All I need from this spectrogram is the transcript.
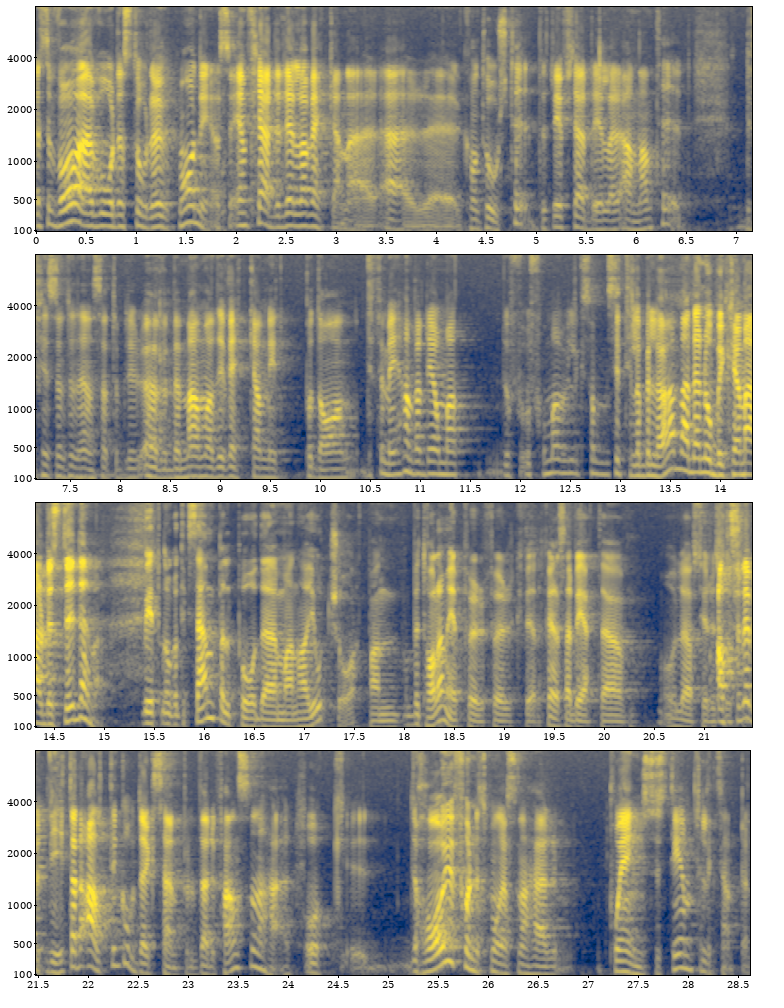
Alltså vad är vårdens stora utmaning? Alltså en fjärdedel av veckan är, är eh, kontorstid. Tre fjärdedelar är annan tid. Det finns en tendens att det blir överbemannad i veckan mitt på dagen. För mig handlar det om att då får man liksom se till att belöna den obekväma arbetstiden. Va? Vet du något exempel på där man har gjort så? Att man betalar mer för, för kväll- kvällsarbete och löser resurser? Absolut. Vi hittade alltid goda exempel där det fanns sådana här. Och eh, det har ju funnits många sådana här poängsystem till exempel.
